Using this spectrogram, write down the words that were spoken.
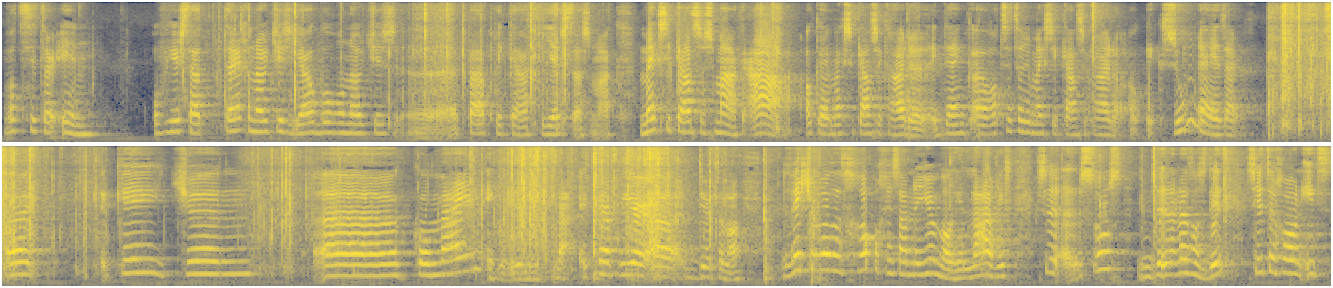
wat zit erin? Of hier staat tijgernootjes, jouw borrelnootjes, uh, paprika, fiesta smaak. Mexicaanse smaak. Ah, oké, Mexicaanse kruiden. Ik denk, uh, wat zit er in Mexicaanse kruiden? Oh, ik zoom de hele tijd. Cajun, uh, komijn. Ik weet het niet. Nou, ik heb hier, uh, duurt te lang. Weet je wat het grappig is aan de Jumbo? Hilarisch. Ze, soms, net als dit, zit er gewoon iets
